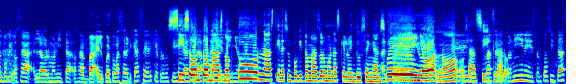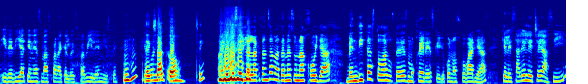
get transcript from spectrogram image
un poquito, o sea, la hormonita, o sea, va, el cuerpo va a saber qué hacer, qué producir. Si son tomas nocturnas, tienes un poquito más de hormonas que lo inducen al, sueño, ¿no? O sea, sí, más claro. serotonina y estas cositas, y de día tienes más para que lo espabilen y esté. exacto, sí. sí, la lactancia materna es una joya. Benditas todas ustedes mujeres, que yo conozco varias, que les sale leche así,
